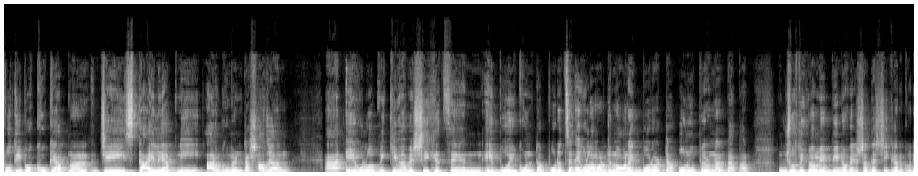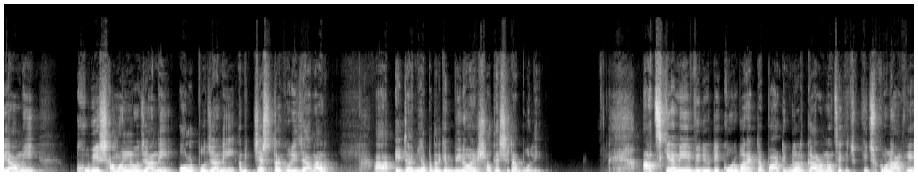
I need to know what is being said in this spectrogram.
প্রতিপক্ষকে আপনার যেই স্টাইলে আপনি আর্গুমেন্টটা সাজান এগুলো আপনি কীভাবে শিখেছেন, এই বই কোনটা পড়েছেন, এগুলো আমার জন্য অনেক বড় একটা অনুপ্রেরণার ব্যাপার। যদিও আমি বিনয়ের সাথে স্বীকার করি, আমি খুবই সামান্য জানি, অল্প জানি, আমি চেষ্টা করি জানার এটা আমি আপনাদেরকে বিনয়ের সাথে সেটা বলি। আজকে আমি এই ভিডিওটি করবার একটা পার্টিকুলার কারণ আছে, কিছু, কিছুক্ষণ আগে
